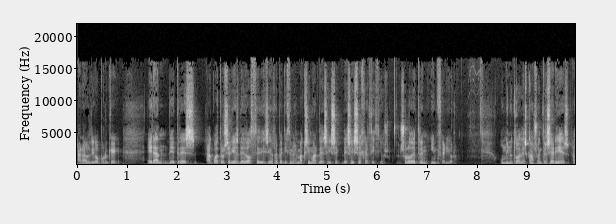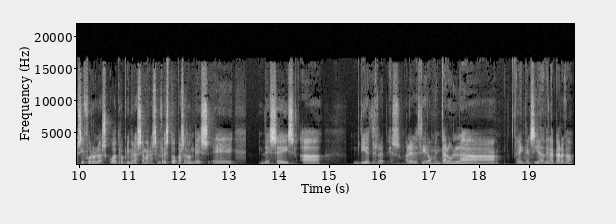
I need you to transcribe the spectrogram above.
ahora os digo por qué. Eran de 3 a 4 series de 12, 16 repeticiones máximas de 6, de 6 ejercicios. Solo de tren inferior un minuto de descanso entre series. Así fueron las cuatro primeras semanas. El resto pasaron de, eh, de 6 a 10 repes. ¿vale? Es decir, aumentaron la, la, intensidad de la carga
